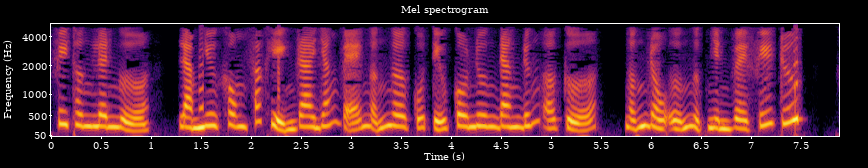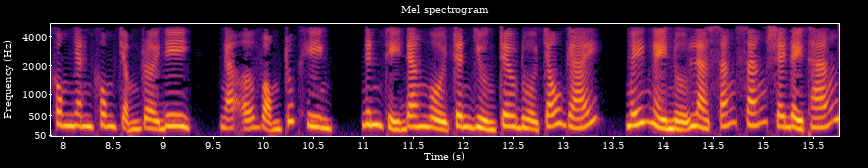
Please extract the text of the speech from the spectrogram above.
phi thân lên ngựa, làm như không phát hiện ra dáng vẻ ngẩn ngơ của tiểu cô nương đang đứng ở cửa, ngẩng đầu ưỡn ngực nhìn về phía trước, không nhanh không chậm rời đi, ngã ở vọng trúc hiên, Ninh Thị đang ngồi trên giường treo đùa cháu gái, mấy ngày nữa là sáng sáng sẽ đầy tháng,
